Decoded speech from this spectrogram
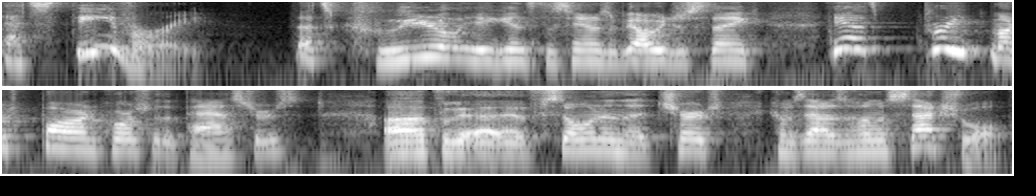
That's thievery. That's clearly against the standards of God. We just think, yeah, it's pretty much par on course for the pastors. Uh, if, uh, if someone in the church comes out as a homosexual,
